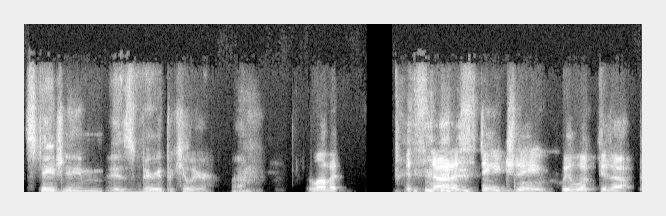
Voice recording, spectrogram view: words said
stage name is very peculiar. Um, Love it. It's not a stage name. We looked it up.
